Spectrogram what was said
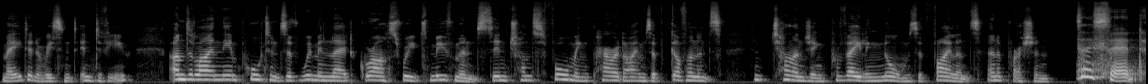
made in a recent interview, underline the importance of women led grassroots movements in transforming paradigms of governance and challenging prevailing norms of violence and oppression. As I said,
